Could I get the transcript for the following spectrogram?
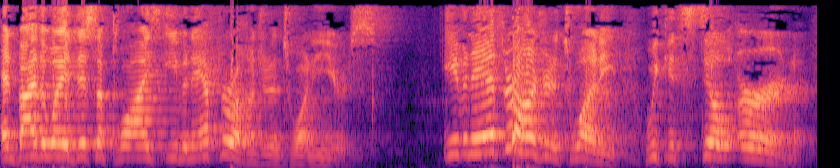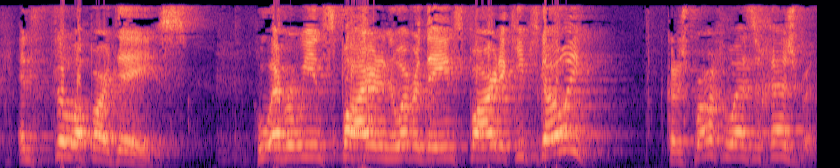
And by the way, this applies even after 120 years. Even after 120, we could still earn and fill up our days. Whoever we inspired and whoever they inspired, it keeps going. Kadosh Baruch Hu has a cheshbon.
